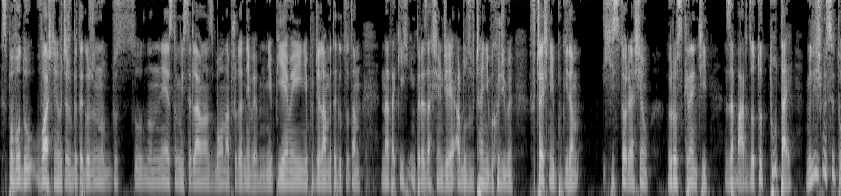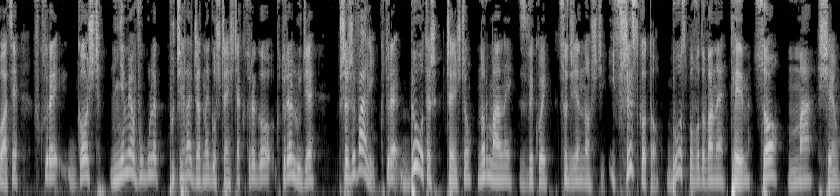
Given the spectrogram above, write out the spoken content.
z powodu właśnie chociażby tego, że no po prostu no nie jest to miejsce dla nas, bo na przykład, nie wiem, nie pijemy i nie podzielamy tego, co tam na takich imprezach się dzieje, albo zwyczajnie wychodzimy wcześniej, póki tam historia się rozkręci za bardzo, to tutaj mieliśmy sytuację, w której gość nie miał w ogóle podzielać żadnego szczęścia, którego, które ludzie przeżywali, które było też częścią normalnej, zwykłej codzienności. I wszystko to było spowodowane tym, co ma się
